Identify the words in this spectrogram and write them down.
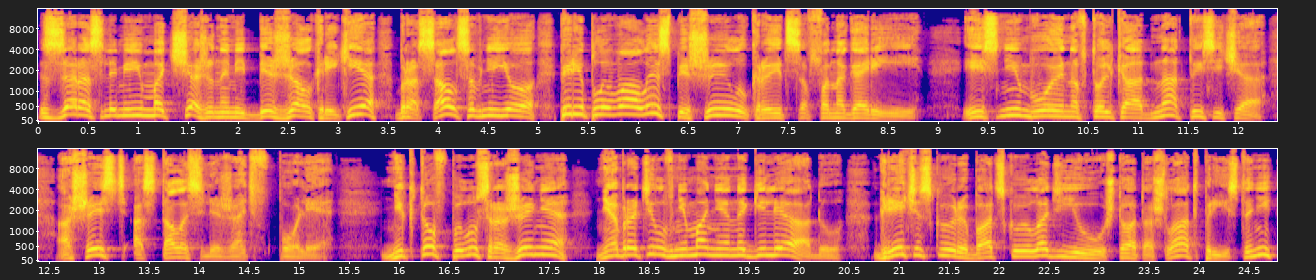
с зарослями и мочажинами бежал к реке, бросался в нее, переплывал и спешил укрыться в Фанагории. И с ним воинов только одна тысяча, а шесть осталось лежать в поле. Никто в пылу сражения не обратил внимания на Гелиаду, греческую рыбацкую ладью, что отошла от пристани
